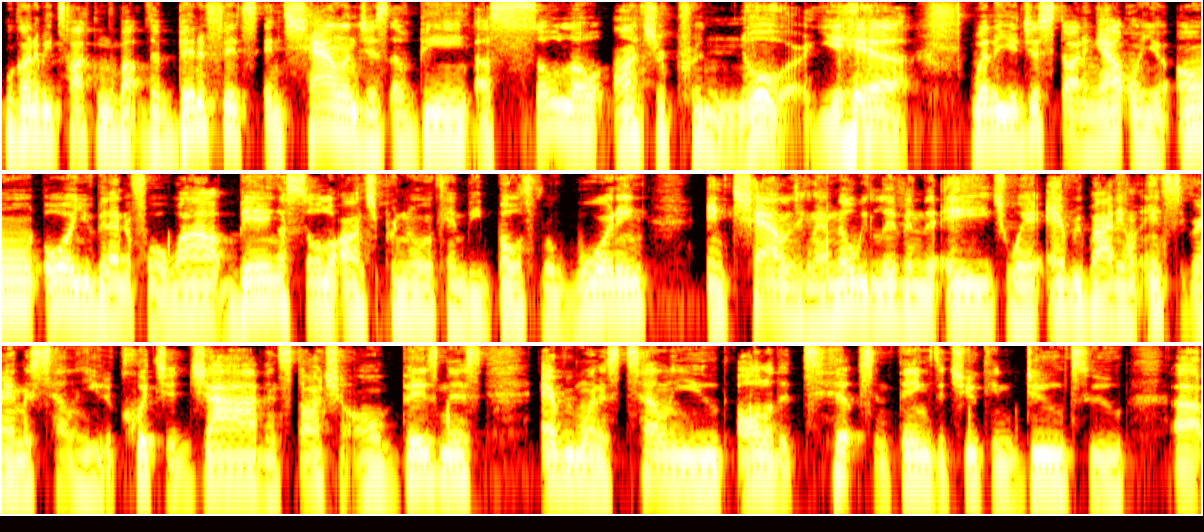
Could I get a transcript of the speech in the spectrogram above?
we're going to be talking about the benefits and challenges of being a solo entrepreneur. Yeah. Whether you're just starting out on your own or you've been at it for a while, being a solo entrepreneur can be both rewarding and challenging. And I know we live in the age where everybody on Instagram is telling you to quit your job and start your own business. Everyone is telling you all of the tips and things that you can do to uh,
